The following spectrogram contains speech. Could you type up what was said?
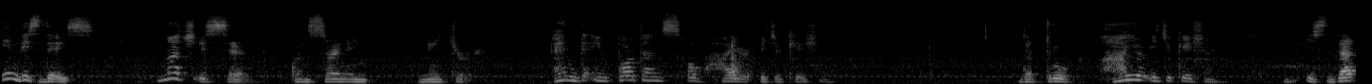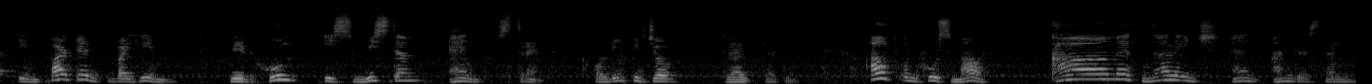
In these days, much is said concerning nature and the importance of higher education. The true higher education is that imparted by him with whom is wisdom and strength, according to Job 12:13. Out of whose mouth cometh knowledge and understanding.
